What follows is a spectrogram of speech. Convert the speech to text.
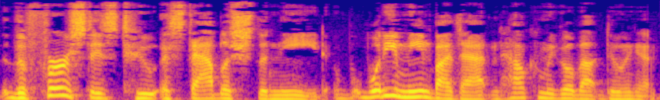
the first is to establish the need. What do you mean by that, and how can we go about doing it?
